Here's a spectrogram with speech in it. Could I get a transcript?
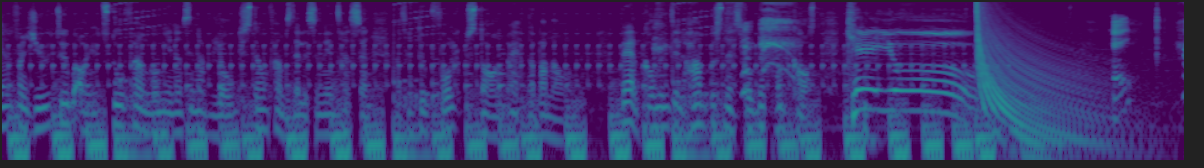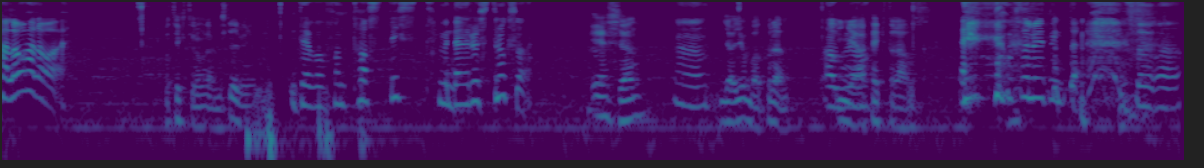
Känd från Youtube och har gjort stor framgång genom sina vlogs där hon framställer sina intressen att reta upp folk på stan och äta banan. Välkommen till Hampus Nessvold podcast Keyyo! Hej! Hallå, hallå! Vad tyckte du om den beskrivningen? Det var fantastiskt. Med den rösten också. Erkänn, Ja, jag har jobbat på den. Ja, Inga bra. effekter alls. absolut inte. Så, ja.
